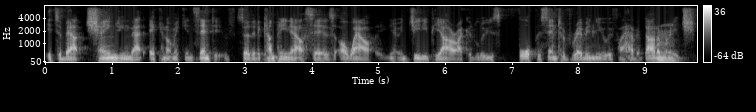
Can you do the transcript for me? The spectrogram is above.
It's about changing that economic incentive so that a company now says, oh, wow, you know, in GDPR, I could lose 4% of revenue if I have a data mm. breach.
